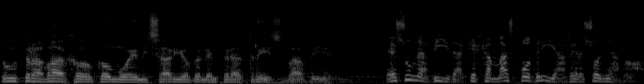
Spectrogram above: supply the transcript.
Tu trabajo como emisario de la emperatriz va bien. Es una vida que jamás podría haber soñado.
